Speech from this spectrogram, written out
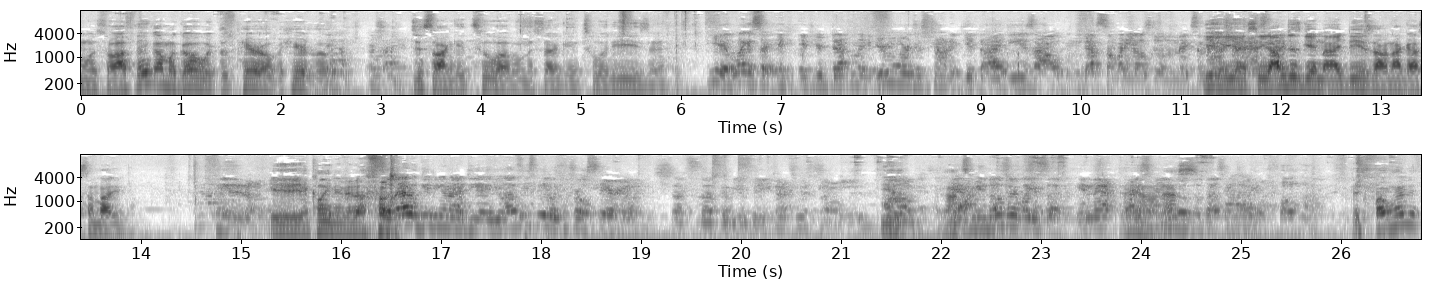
one. So I think I'm gonna go with the pair over here though, For sure. just so I can get two of them instead of getting two of these. And Yeah, like I said, if, if you're definitely if you're more just trying to get the ideas out and you got somebody else doing the mixing. yeah, yeah. See, I'm just getting the ideas out, and I got somebody. cleaning it up. Yeah, yeah, cleaning it up. So that'll give you an idea. You'll at least be able to control stereo. That's that's gonna be a big factor. So, Yeah, um, yeah. I mean, those are like I said, in that price range, those are the best ones. Four hundred. It's 400.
